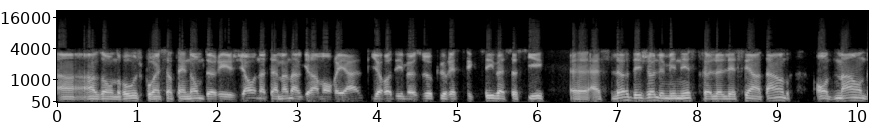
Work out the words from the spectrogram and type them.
en, zone rouge pour un certain nombre de régions, notamment dans le Grand Montréal. Il y aura des mesures plus restrictives associées euh, à cela. Déjà, le ministre l'a laissé entendre. On demande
